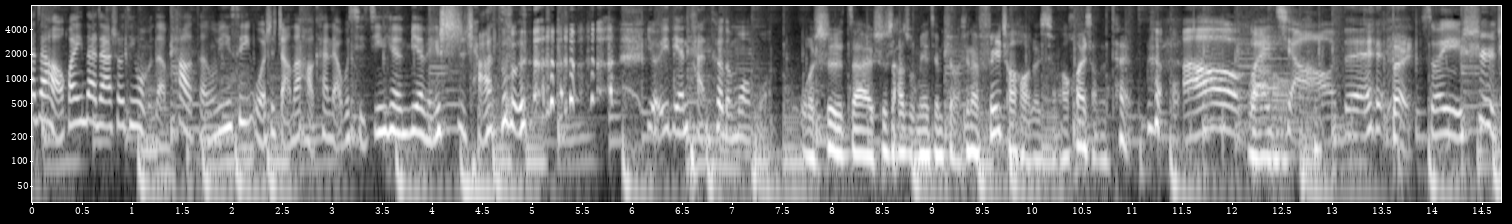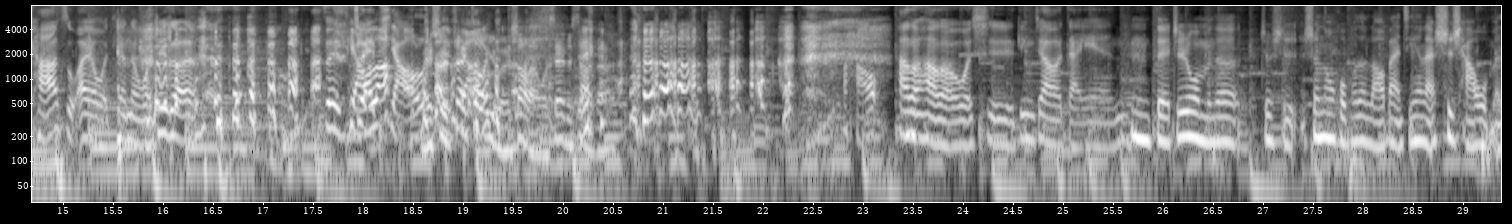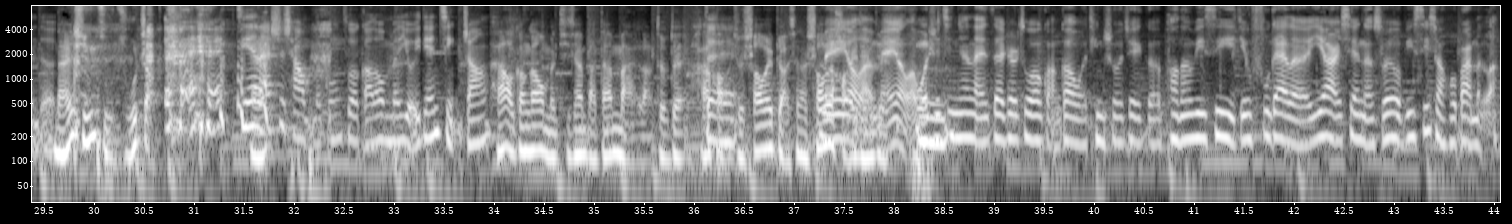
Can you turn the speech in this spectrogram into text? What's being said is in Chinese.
大家好，欢迎大家收听我们的泡腾 VC，我是长得好看了不起，今天面临视察组 有一点忐忑的默默。我是在视察组面前表现的非常好的，喜欢幻想的 Ten。哇哦，乖巧，对对，所以视察组，哎呀，我天哪，我这个 嘴瓢了，瓢了。没事，再造一轮上来，我现在就下单。好，Hello Hello，我是丁教导言。嗯，对，这是我们的就是生动活泼的老板，今天来视察我们的南巡组组长。今天来视察我们的工作，搞得我们有一点紧张。还好刚刚我们提前把单买了，对不对？还好，就稍微表现的稍微好一点点。没有了，没有了。我是今天来在这儿做个广告。我听说这个泡腾 VC 已经覆盖了一二线的所有 VC 小伙伴们了。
